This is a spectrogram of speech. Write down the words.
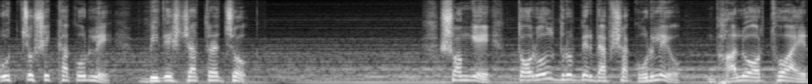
উচ্চশিক্ষা করলে বিদেশ যাত্রার যোগ। সঙ্গে তরল দ্রব্যের ব্যবসা করলেও ভালো অর্থ আয়ের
